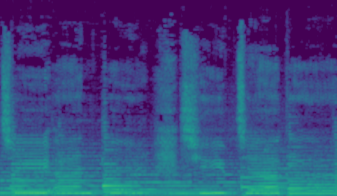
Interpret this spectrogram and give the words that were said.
지 않게 십자가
